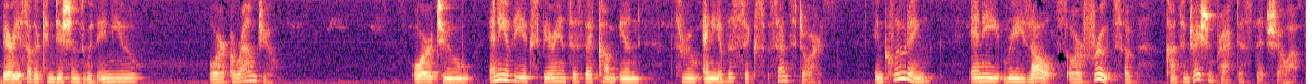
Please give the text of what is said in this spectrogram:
various other conditions within you or around you, or to any of the experiences that come in through any of the six sense doors, including any results or fruits of concentration practice that show up.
